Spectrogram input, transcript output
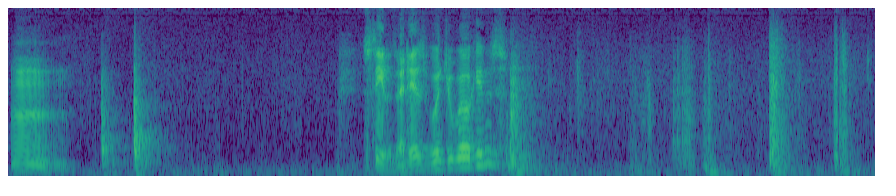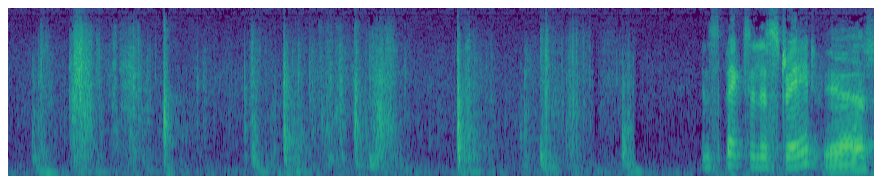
Hmm. See what that is, would you, Wilkins? Inspector Lestrade, Yes?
